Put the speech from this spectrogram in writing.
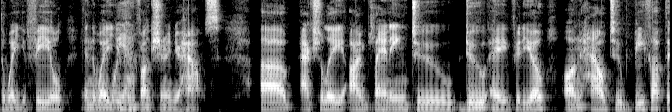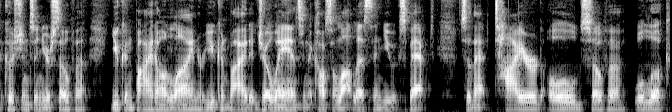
the way you feel and the way oh, you yeah. can function in your house. Uh, actually, I'm planning to do a video on how to beef up the cushions in your sofa. You can buy it online or you can buy it at Joann's, and it costs a lot less than you expect. So that tired old sofa will look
